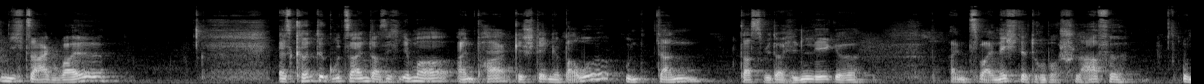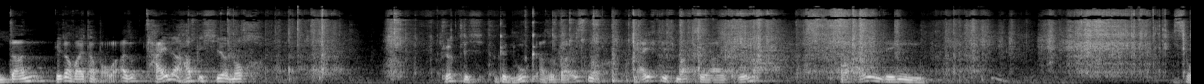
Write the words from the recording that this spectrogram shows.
nicht sagen, weil es könnte gut sein, dass ich immer ein paar Gestänge baue und dann das wieder hinlege, ein, zwei Nächte drüber schlafe und dann wieder weiterbaue. Also Teile habe ich hier noch wirklich genug. Also da ist noch reichlich Material drin vor allen Dingen so,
